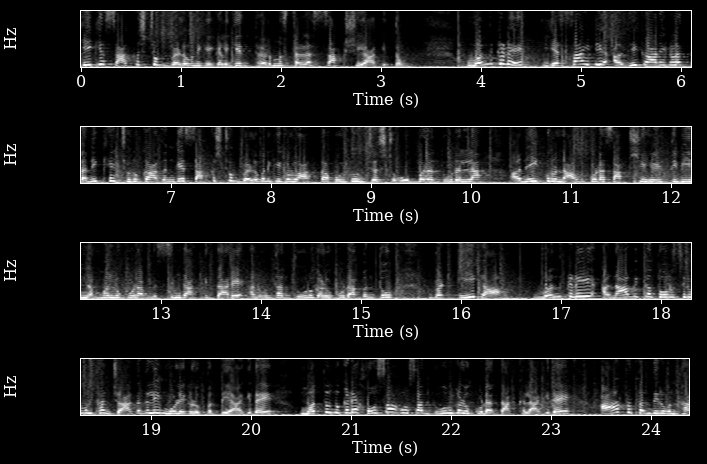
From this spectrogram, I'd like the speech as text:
ಹೀಗೆ ಸಾಕಷ್ಟು ಬೆಳವಣಿಗೆಗಳಿಗೆ ಧರ್ಮಸ್ಥಳ ಸಾಕ್ಷಿಯಾಗಿತ್ತು. ಒಂದು ಕಡೆ ಎಸ್ಐಟಿ ಅಧಿಕಾರಿಗಳ ತನಿಖೆ ಚುರುಕಾದಂಗೆ ಸಾಕಷ್ಟು ಬೆಳವಣಿಗೆಗಳು ಆಗ್ತಾ ಹೋಯಿತು. ಜಸ್ಟ್ ಒಬ್ಬರ ದೂರಲ್ಲ, ಅನೇಕರು ನಾವು ಕೂಡ ಸಾಕ್ಷಿ ಹೇಳ್ತೀವಿ, ನಮ್ಮಲ್ಲೂ ಕೂಡ ಮಿಸ್ಸಿಂಗ್ ಆಗಿದ್ದಾರೆ ಅನ್ನುವಂಥ ದೂರುಗಳು ಕೂಡ ಬಂತು. ಬಟ್ ಈಗ ಒಂದ್ ಕಡೆ ಅನಾಮಿಕ ತೋರಿಸಿರುವಂತಹ ಜಾಗದಲ್ಲಿ ಮೂಳೆಗಳು ಪತ್ತೆಯಾಗಿದೆ. ಮತ್ತೊಂದು ಕಡೆ ಹೊಸ ಹೊಸ ದೂರುಗಳು ಕೂಡ ದಾಖಲಾಗಿದೆ. ಆತ ತಂದಿರುವಂತಹ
